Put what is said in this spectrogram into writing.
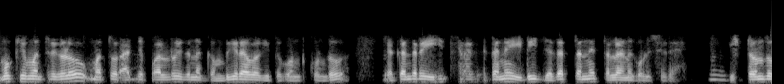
ಮುಖ್ಯಮಂತ್ರಿಗಳು ಮತ್ತು ರಾಜ್ಯಪಾಲರು ಇದನ್ನ ಗಂಭೀರವಾಗಿ ತಗೊಂಡ್ಕೊಂಡು ಯಾಕಂದ್ರೆ ಈ ತರ ಘಟನೆ ಇಡೀ ಜಗತ್ತನ್ನೇ ತಲ್ಲಣಗೊಳಿಸಿದೆ. ಇಷ್ಟೊಂದು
